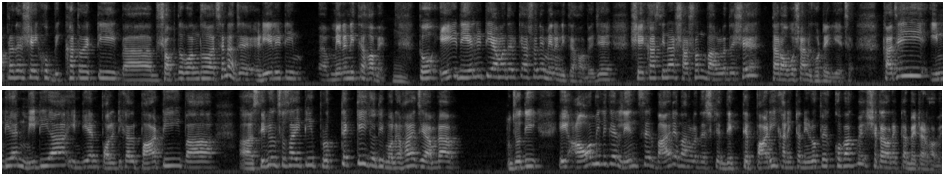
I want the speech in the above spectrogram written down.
আপনাদের সেই খুব বিখ্যাত একটি শব্দবন্ধ আছে না যে রিয়েলিটি মেনে নিতে হবে। তো এই রিয়েলিটি আমাদেরকে আসলে মেনে নিতে হবে যে শেখ হাসিনার শাসন বাংলাদেশে তার অবসান ঘটে গিয়েছে। কাজেই Indian media Indian political party বা সিভিল সোসাইটি প্রত্যেককেই যদি মনে হয় যে আমরা যদি এই আওয়ামী লীগের লেন্সের বাইরে বাংলাদেশকে দেখতে পারি খানিকটা নিরপেক্ষ নিরপেক্ষভাবে সেটা অনেকটা বেটার হবে।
